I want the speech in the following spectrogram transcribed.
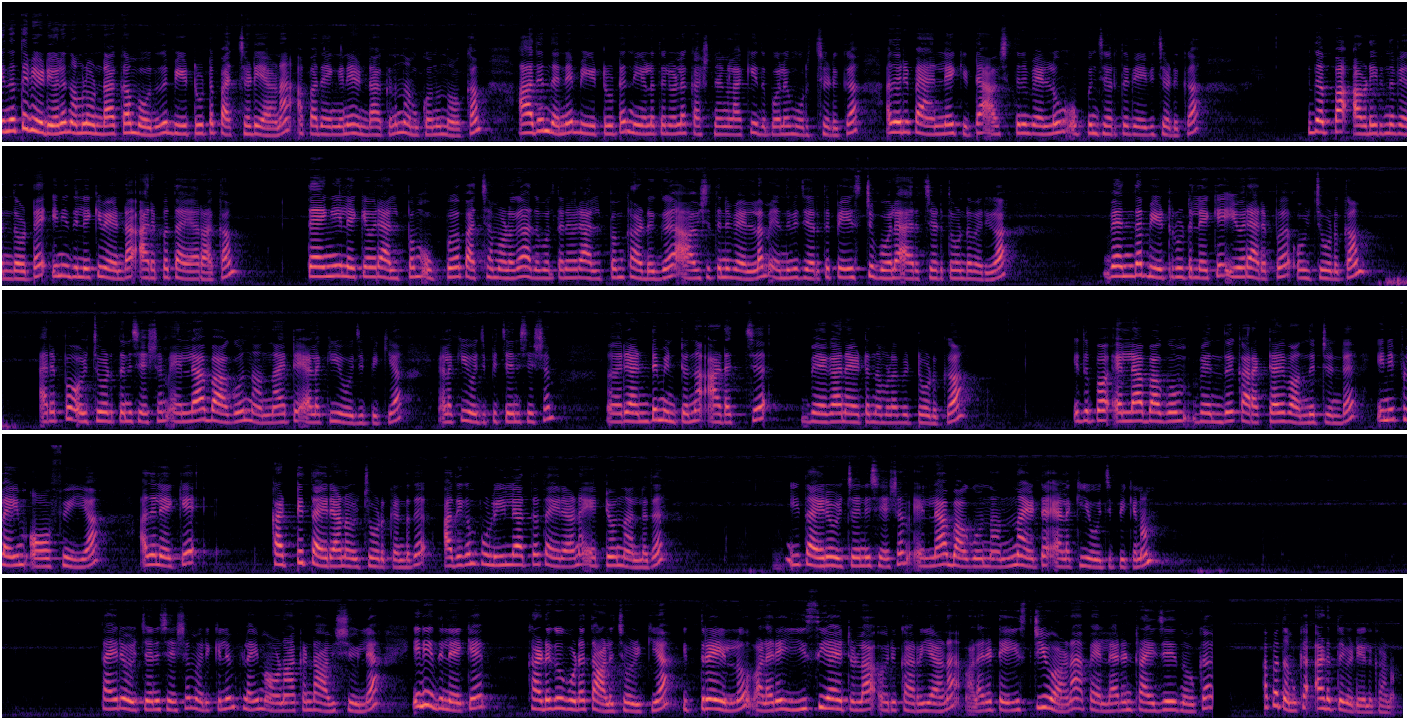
ഇന്നത്തെ വീഡിയോയിൽ നമ്മൾ ഉണ്ടാക്കാൻ പോകുന്നത് ബീട്രൂട്ട് പച്ചടിയാണ്. അപ്പോൾ അതെങ്ങനെ ഉണ്ടാക്കണം നമുക്കൊന്ന് നോക്കാം. ആദ്യം തന്നെ ബീട്രൂട്ട് നീളത്തിലുള്ള കഷ്ണങ്ങളാക്കി ഇതുപോലെ മുറിച്ചെടുക്കുക. അതൊരു പാനിലേക്കിട്ട് ആവശ്യത്തിന് വെള്ളവും ഉപ്പും ചേർത്ത് വേവിച്ചെടുക്കുക. ഇതപ്പോൾ അവിടെ ഇരുന്ന് വെന്തോട്ടെ. ഇനി ഇതിലേക്ക് വേണ്ട അരപ്പ് തയ്യാറാക്കാം. തേങ്ങയിലേക്ക് ഒരല്പം ഉപ്പ് പച്ചമുളക് അതുപോലെ തന്നെ ഒരല്പം കടുക് ആവശ്യത്തിന് വെള്ളം എന്നിവ ചേർത്ത് പേസ്റ്റ് പോലെ അരച്ചെടുത്തുകൊണ്ട് വരിക. വെന്ത ബീട്രൂട്ടിലേക്ക് ഈ ഒരു അരപ്പ് ഒഴിച്ചു കൊടുക്കാം. അരപ്പ് ഒഴിച്ചു കൊടുത്തതിന് ശേഷം എല്ലാ ഭാഗവും നന്നായിട്ട് ഇളക്കി യോജിപ്പിക്കുക. ഇളക്കി യോജിപ്പിച്ചതിന് ശേഷം രണ്ട് മിനിറ്റ് ഒന്ന് അടച്ച് വേകാനായിട്ട് നമ്മൾ വിട്ടു കൊടുക്കുക. ഇതിപ്പോൾ എല്ലാ ഭാഗവും വെന്ത് കറക്റ്റായി വന്നിട്ടുണ്ട്. ഇനി ഫ്ലെയിം ഓഫ് ചെയ്യുക. അതിലേക്ക് കട്ടി തൈരാണ് ഒഴിച്ചു കൊടുക്കേണ്ടത്. അധികം പുളിയില്ലാത്ത തൈരാണ് ഏറ്റവും നല്ലത്. ഈ തൈര് ഒഴിച്ചതിന് ശേഷം എല്ലാ ഭാഗവും നന്നായിട്ട് ഇളക്കി യോജിപ്പിക്കണം. തൈര് ഒഴിച്ചതിന് ശേഷം ഒരിക്കലും ഫ്ലെയിം ഓണാക്കേണ്ട ആവശ്യമില്ല. ഇനി ഇതിലേക്ക് കടുക് കൂടെ താളിച്ചൊഴിക്കുക. ഇത്രയേ ഉള്ളൂ. വളരെ ഈസി ആയിട്ടുള്ള ഒരു കറിയാണ്. വളരെ ടേസ്റ്റിയുമാണ്. അപ്പോൾ എല്ലാവരും ട്രൈ ചെയ്ത് നോക്കുക. അപ്പോൾ നമുക്ക് അടുത്ത വീഡിയോയിൽ കാണാം.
